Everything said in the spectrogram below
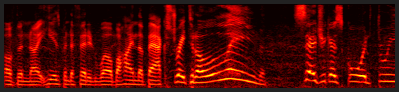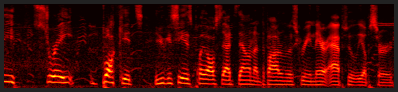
of the night. He has been defended well behind the back, straight to the lane. Cedric has scored three straight buckets. You can see his playoff stats down at the bottom of the screen. They are absolutely absurd.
